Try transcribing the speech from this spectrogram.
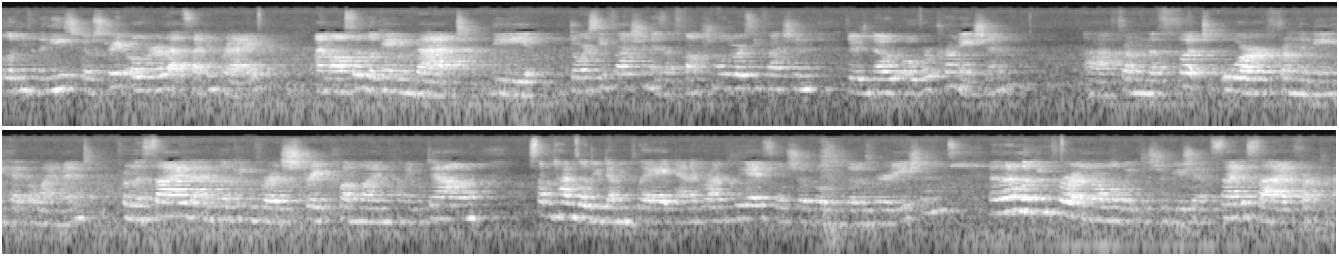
We're looking for the knees to go straight over that second ray. I'm also looking that the dorsiflexion is a functional dorsiflexion. There's no overpronation uh, from the foot or from the knee-hip alignment. From the side, I'm looking for a straight plumb line coming down. Sometimes I'll do demi-plie and a grand plie, so we'll show both of those variations. And then I'm looking for a normal weight distribution, side to side, front to back.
